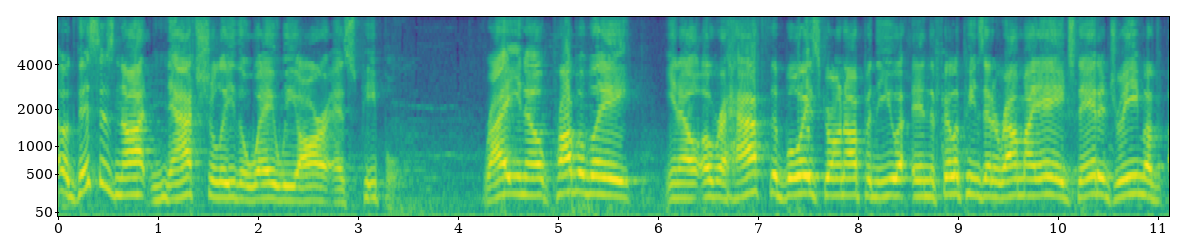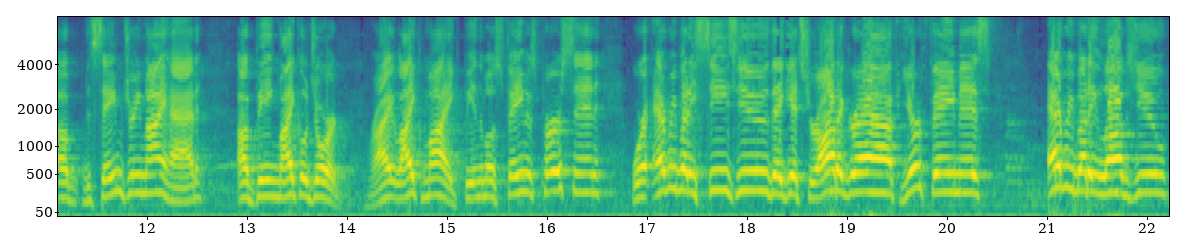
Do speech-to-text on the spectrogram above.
Look, this is not naturally the way we are as people, right? You know, probably, you know, over half the boys growing up in the, U- in the Philippines at around my age, they had a dream of, of the same dream I had of being Michael Jordan, right? Like Mike, being the most famous person where everybody sees you, they get your autograph, you're famous, everybody loves you.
